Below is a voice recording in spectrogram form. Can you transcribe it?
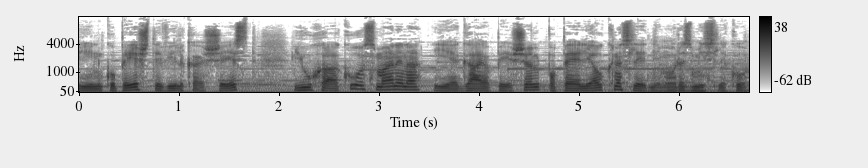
In ko peš številka šest, Juha Kuosmanena je Gajo Pešel popeljal k naslednjemu razmisleku.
